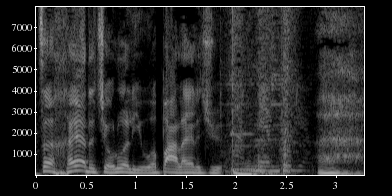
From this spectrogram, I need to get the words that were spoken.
在黑暗的角落里，我爸来了句：“哎，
